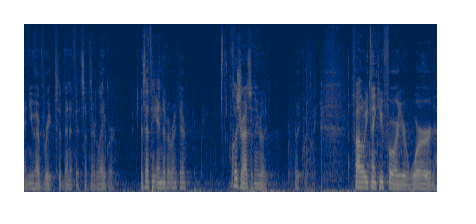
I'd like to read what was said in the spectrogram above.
and you have reaped the benefits of their labor. Is that the end of it right there? Close your eyes with me really, really quickly. Father, we thank you for your word,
